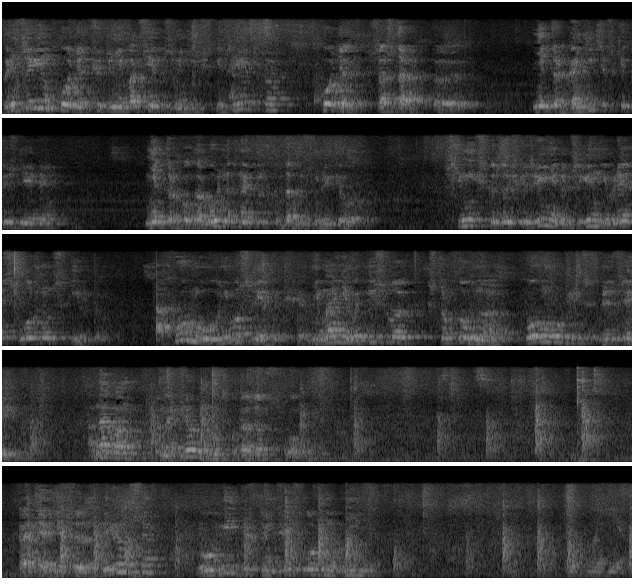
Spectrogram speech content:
Глицерин входит чуть ли не во все косметические средства, входит в состав э, некоторых кондитерских изделий, некоторых алкогольных напитков, допустим, ликеров. С химической точки зрения глицерин является сложным спиртом. А формула у него следующая. Внимание, выписываю структурную формулу глиц- глицерина. Она вам поначалу может показаться сложной. Если разберемся, вы увидите, что ничего сложного в ней нет.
